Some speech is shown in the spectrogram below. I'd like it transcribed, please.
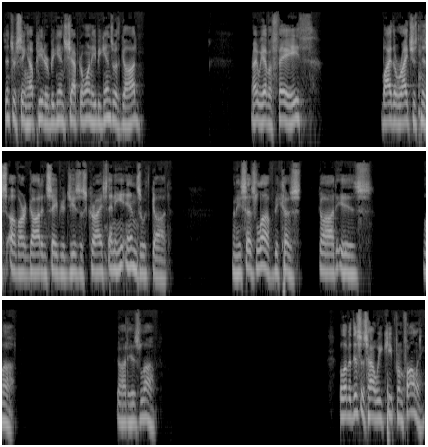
It's interesting how Peter begins chapter 1. He begins with God. Right? We have a faith by the righteousness of our God and Savior Jesus Christ. And he ends with God when he says love because God is love. God is love. Beloved, this is how we keep from falling.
